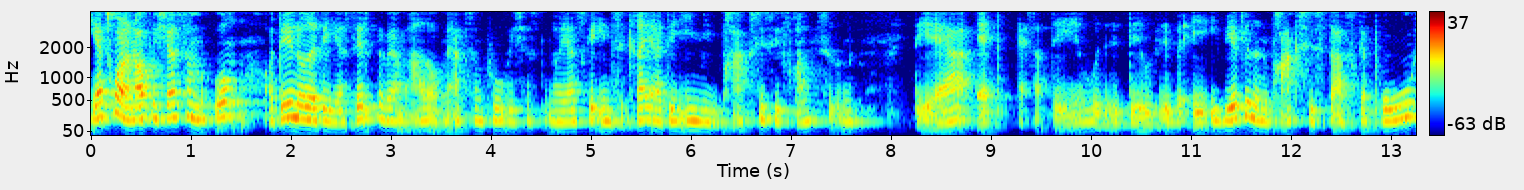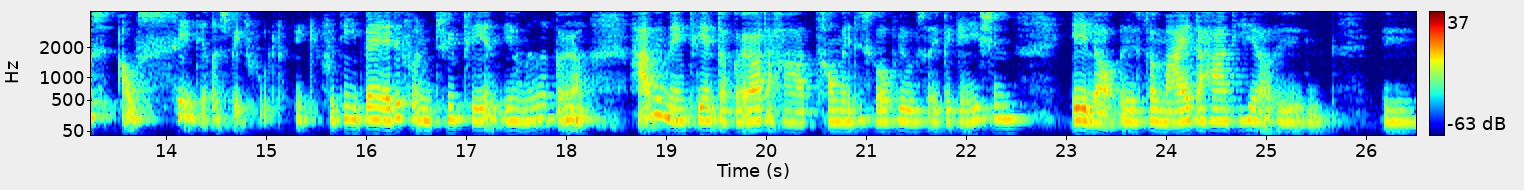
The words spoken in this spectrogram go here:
jeg tror da nok, hvis jeg som ung, og det er noget af det, jeg selv vil være meget opmærksom på, hvis jeg, når jeg skal integrere det i min praksis i fremtiden, det er, at altså, det er jo, det er jo det, i virkeligheden en praksis, der skal bruges afsindig respektfuldt. Ikke? Fordi hvad er det for en type klient, vi har med at gøre? Mm. Har vi med en klient at gøre, der har traumatiske oplevelser i bagagen, eller øh, som mig, der har de her øh, øh,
